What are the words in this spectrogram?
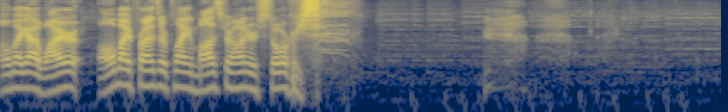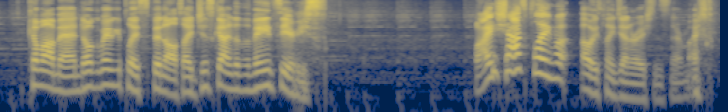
Oh my god, why are all my friends are playing Monster Hunter Stories? Come on, man. Don't make me play spin-offs. I just got into the main series. Why is Shots playing... Oh, he's playing Generations. Never mind.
